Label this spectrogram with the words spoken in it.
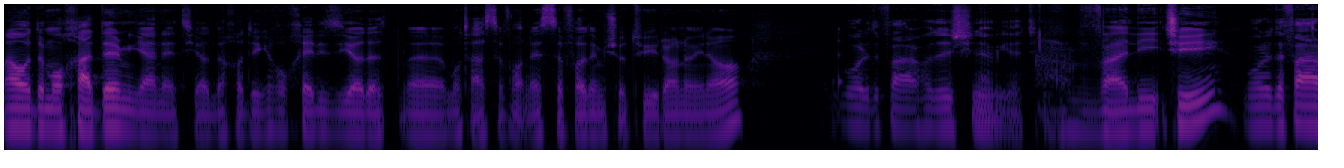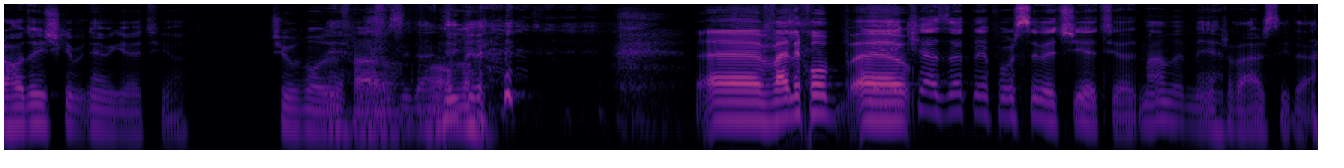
مواد مخدر میگن اعتیاد به خاطر که خب خیلی زیاد متاسفانه استفاده می‌شد تو ایران و اینا. مورد فرهادش نمیگه اعتیاد. ولی چی؟ مورد فرهادش که نمیگه اعتیاد. چی بود مورد فرهاد؟ ولی خب اه، یکی ازت بپرسه به چی اعتیاد. من به مهر ورزیدن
